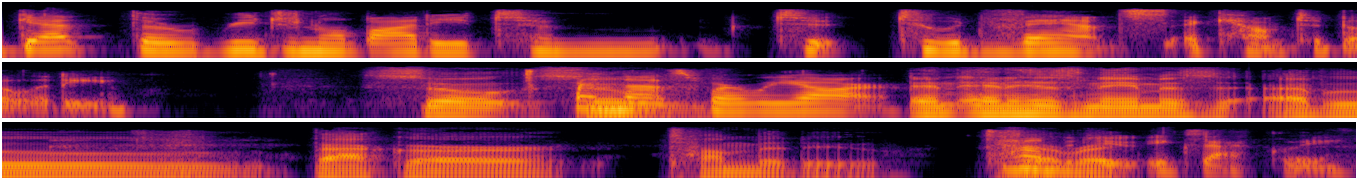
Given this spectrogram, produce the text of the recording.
get the regional body to to to advance accountability. So, so and that's where we are. And and his name is Abu Bakr Tambadou. Tambadou, right? exactly.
